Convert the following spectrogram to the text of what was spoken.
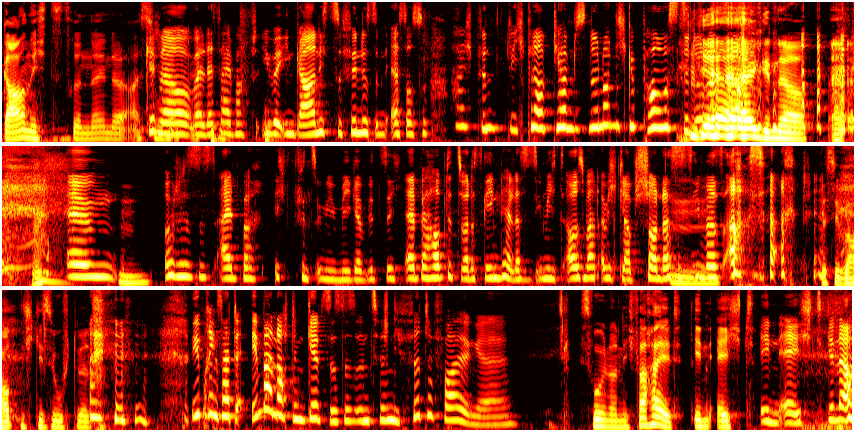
gar nichts drin ne, in der Assumption. Genau, weil das einfach über ihn gar nichts zu finden ist und er ist auch so, ah, ich bin, ich glaube, die haben das nur noch nicht gepostet oder Ja, genau. so. Ähm, Hm. und es ist einfach, ich finde es irgendwie mega witzig. Er behauptet zwar das Gegenteil, dass es ihm nichts ausmacht, aber ich glaube schon, dass es ihm Mhm. was ausmacht. Dass überhaupt nicht gesucht wird. Übrigens hat er immer noch den Gips, das ist inzwischen die vierte Folge. Ist wohl noch nicht verheilt. In echt. In echt, genau.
